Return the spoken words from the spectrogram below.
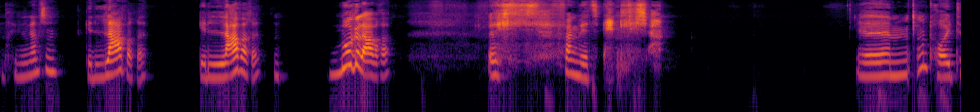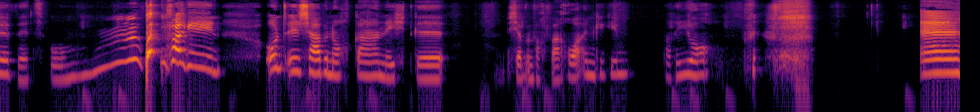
nach diesem ganzen Gelabere, Gelabere, nur Gelabere, ich, fangen wir jetzt endlich an. Ähm, und heute wird's um Büttenfall gehen. Und ich habe noch gar nicht ge... Ich habe einfach Varor eingegeben. Varior. äh...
